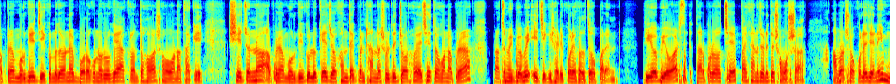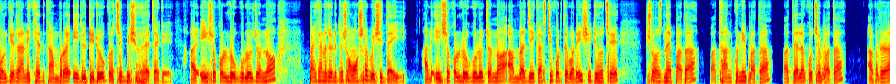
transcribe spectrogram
আপনার মুরগির যে কোনো ধরনের বড় কোনো রোগে আক্রান্ত হওয়ার সম্ভাবনা থাকে। সেই জন্য আপনারা মুরগিগুলোকে যখন দেখবেন ঠান্ডা, সর্দি, জ্বর হয়েছে, তখন আপনারা প্রাথমিকভাবে এই চিকিৎসাটি করে ফেলতেও পারেন। প্রিয় ভিওয়ার্স তারপরে হচ্ছে পায়খানাজনিত সমস্যা। আমরা সকলে জানি মুরগির রানীক্ষেত গাম্বরা এই দুটি রোগ হচ্ছে বেশি হয়ে থাকে। আর এই সকল রোগগুলোর জন্য পায়খানাজনিত সমস্যা বেশি দায়ী। আর এই সকল রোগগুলোর জন্য আমরা যে কাজটি করতে পারি সেটি হচ্ছে সজনে পাতা বা থানকুনি পাতা বা তেলাকুচে পাতা। আপনারা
